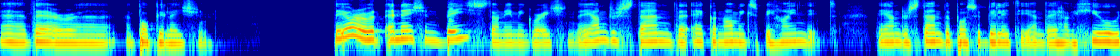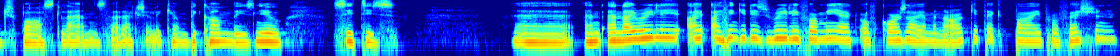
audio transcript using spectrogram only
uh, their uh, population. They are a, a nation based on immigration. They understand the economics behind it they understand the possibility and they have huge vast lands that actually can become these new cities. Uh, and and I really I, I think it is really for me of course I am an architect by profession.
